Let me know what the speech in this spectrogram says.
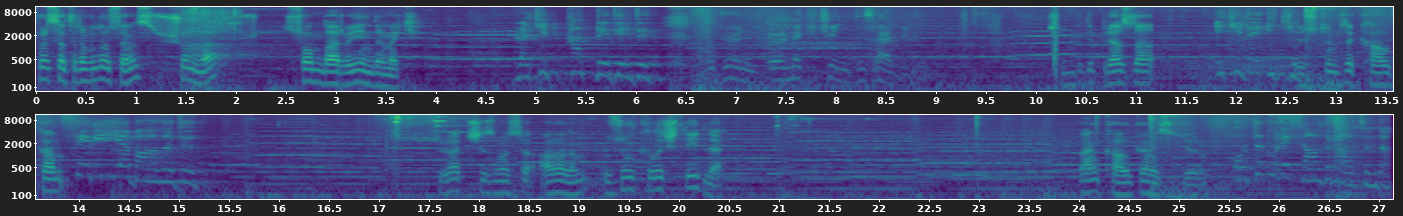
fırsatını bulursanız şunla son darbeyi indirmek. Rakip katledildi. Bugün ölmek için güzel bir gün. Şimdi gidip biraz daha 2'de 2. üstümüze kalkan Seriye bağladı. sürat çizması alalım. Uzun kılıç değil de ben kalkan istiyorum. Orta kule saldırı altında.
